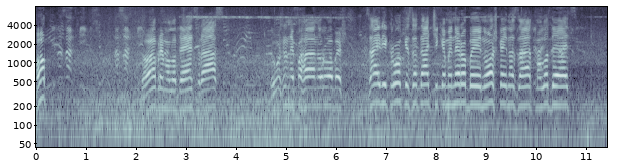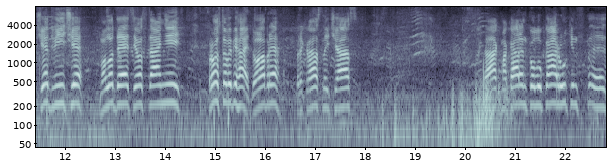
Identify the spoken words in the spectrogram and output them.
Оп! І Добре, молодець. Раз. Дуже непогано робиш. Зайві кроки за датчиками не роби. Ножка й назад. Молодець. Ще двічі. Молодець. І останній. Просто вибігай. Добре. Прекрасний час. Так, Макаренко, Лука, Рукін, е,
